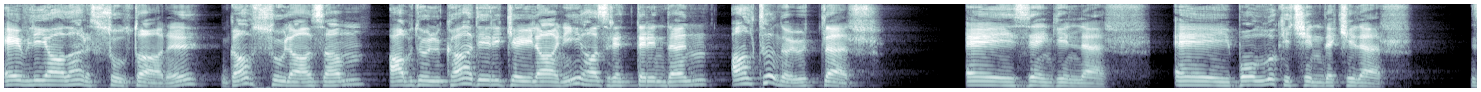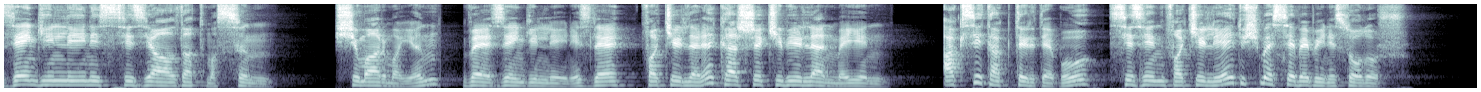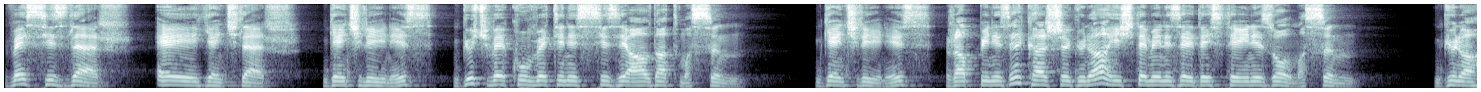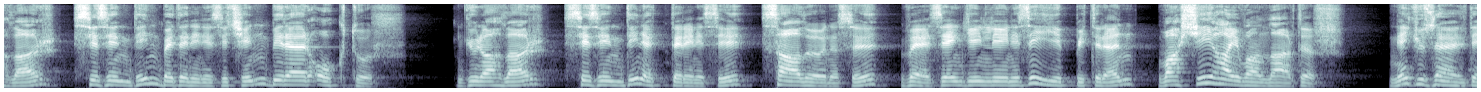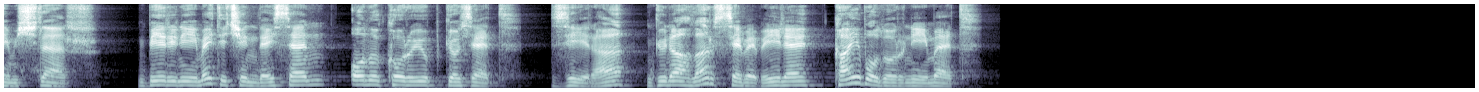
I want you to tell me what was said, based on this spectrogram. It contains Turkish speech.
Evliyalar Sultanı Gavsul Azam Abdülkadir Geylani Hazretlerinden altın öğütler. Ey zenginler! Ey bolluk içindekiler! Zenginliğiniz sizi aldatmasın. Şımarmayın ve zenginliğinizle fakirlere karşı kibirlenmeyin. Aksi takdirde bu sizin fakirliğe düşme sebebiniz olur. Ve sizler ey gençler gençliğiniz güç ve kuvvetiniz sizi aldatmasın. Gençliğiniz Rabbinize karşı günah işlemenize desteğiniz olmasın. Günahlar sizin din bedeniniz için birer oktur. Günahlar sizin din etlerinizi, sağlığınızı ve zenginliğinizi yiyip bitiren vahşi hayvanlardır. Ne güzel demişler. Bir nimet içindeysen onu koruyup gözet. Zira günahlar sebebiyle kaybolur nimet.''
